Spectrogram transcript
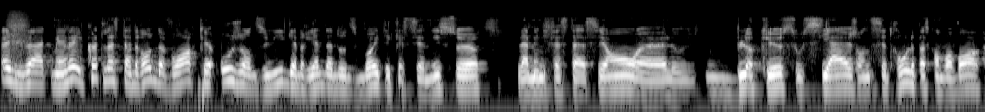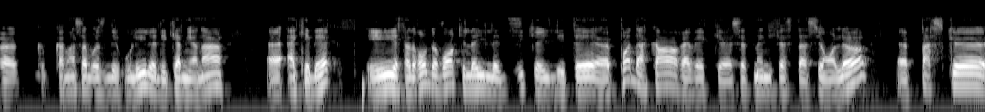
Exact. Mais là, écoute, là, c'était drôle de voir qu'aujourd'hui, Gabriel Nadeau-Dubois a été questionné sur la manifestation, euh, le blocus ou siège, on ne sait trop, là, parce qu'on va voir euh, comment ça va se dérouler, là, des camionneurs euh, à Québec. Et c'est drôle de voir que là, il a dit qu'il n'était pas d'accord avec cette manifestation-là, parce que,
